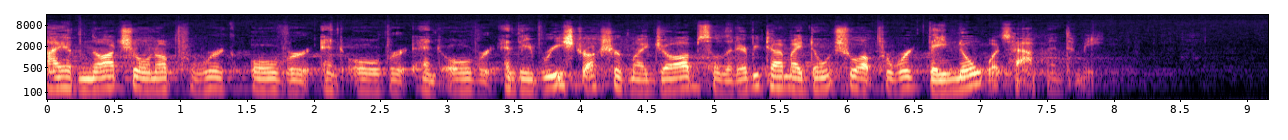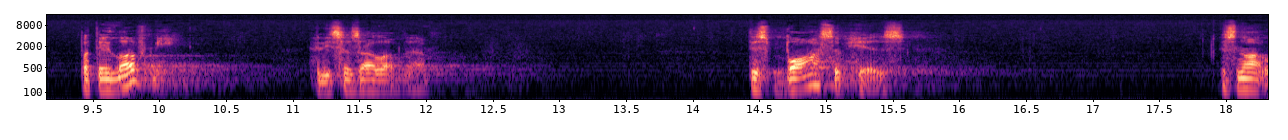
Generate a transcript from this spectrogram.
I have not shown up for work over and over and over. And they've restructured my job so that every time I don't show up for work, they know what's happening to me but they love me. And he says, I love them. This boss of his is not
